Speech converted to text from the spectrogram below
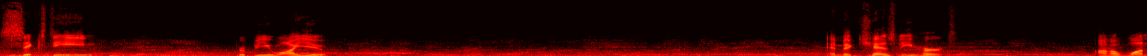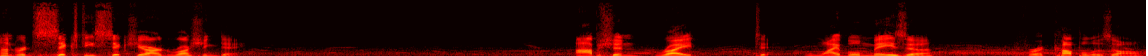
16 for BYU. And McChesney hurt on a 166 yard rushing day. Option right to Weibel Meza for a couple is all.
